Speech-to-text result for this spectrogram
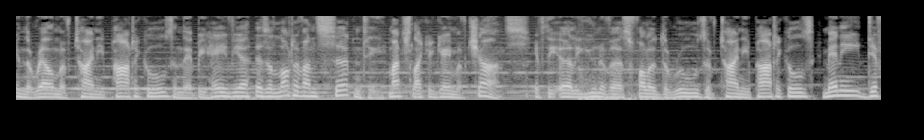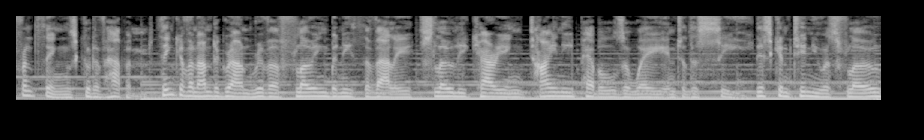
In the realm of tiny particles and their behavior, there's a lot of uncertainty, much like a game of chance. If the early universe followed the rules of tiny particles, many different things could have happened. Think of an underground river flowing beneath the valley, slowly carrying tiny pebbles away into the sea. This continuous flow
